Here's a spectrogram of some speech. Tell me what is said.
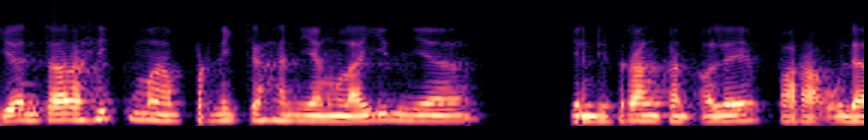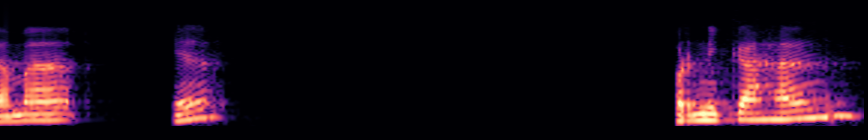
di antara hikmah pernikahan yang lainnya yang diterangkan oleh para ulama, ya, pernikahan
